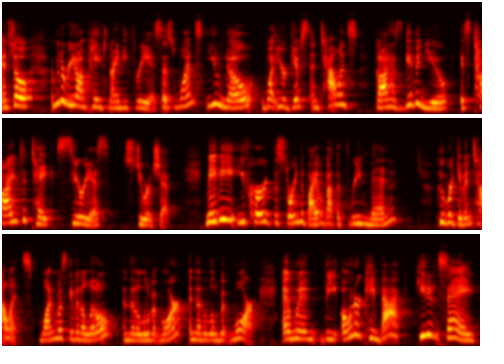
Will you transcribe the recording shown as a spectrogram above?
And so I'm going to read on page 93. It says, Once you know what your gifts and talents God has given you, it's time to take serious stewardship. Maybe you've heard the story in the Bible about the three men who were given talents. One was given a little, and then a little bit more, and then a little bit more. And when the owner came back, he didn't say,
